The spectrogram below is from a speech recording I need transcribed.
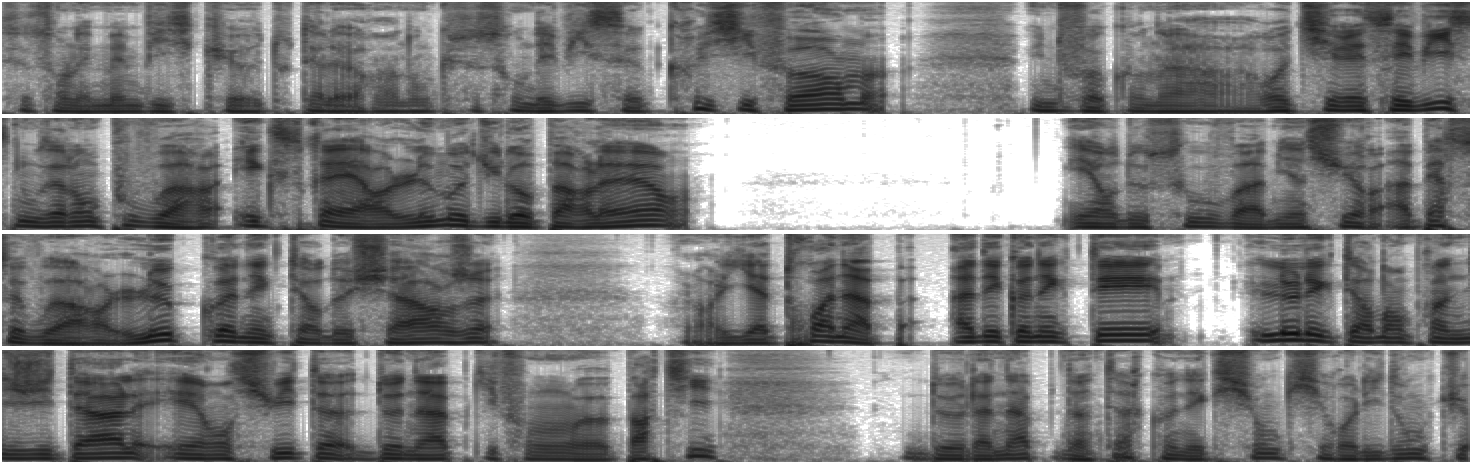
Ce sont les mêmes vis que tout à l'heure, hein. donc ce sont des vis cruciformes. Une fois qu'on a retiré ces vis, nous allons pouvoir extraire le module haut-parleur et en dessous, on va bien sûr apercevoir le connecteur de charge. Alors il y a trois nappes à déconnecter, le lecteur d'empreintes digitales et ensuite deux nappes qui font euh, partie de la nappe d'interconnexion qui relie donc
